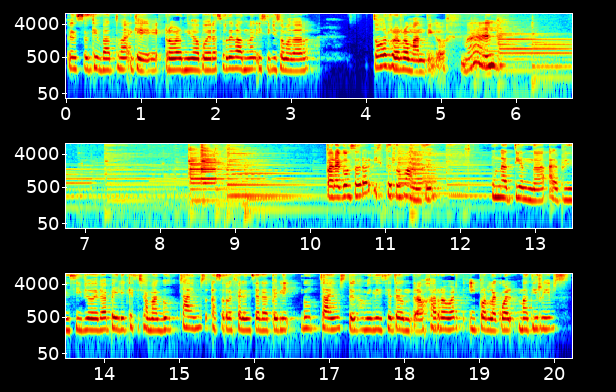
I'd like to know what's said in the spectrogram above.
pensó que, Batman, que Robert no iba a poder hacer de Batman y se quiso matar. Todo re romántico. Mal. Para consagrar este romance, una tienda al principio de la peli que se llama Good Times hace referencia a la peli Good Times de 2017 donde trabaja Robert y por la cual Matty Reeves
